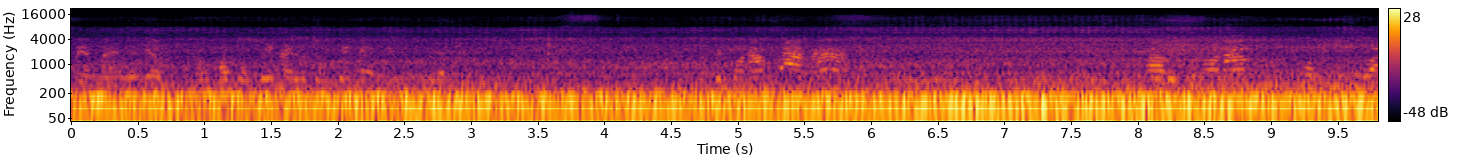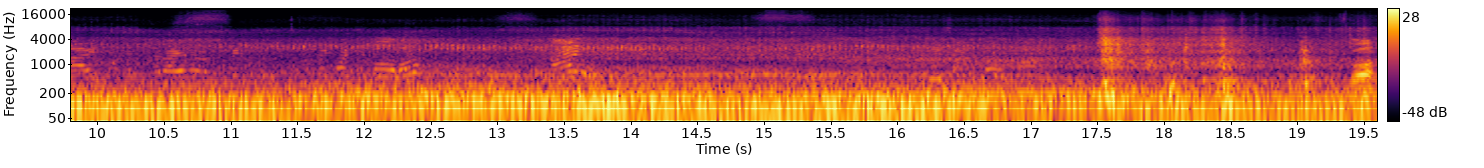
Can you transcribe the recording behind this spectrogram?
เปลี่ยนใหม่เดียวเราเขาส่งเก๊ให้เราส่งเก๊ให้มันเป็นหม้อน้ำสร้างนะถ้าไปซื้อหม้อน้ำพวกทีวายพวกอะไรนะไม่ไม่ค่อยจะพอหรอกไปด้วยสั่งเหล้ามา ว้าว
